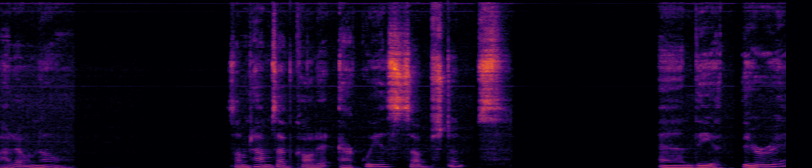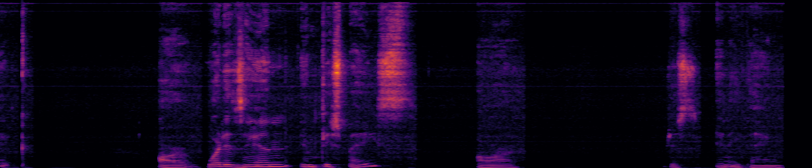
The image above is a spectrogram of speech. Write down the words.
I don't know. Sometimes I've called it aqueous substance and the etheric or what is in empty space or just anything.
